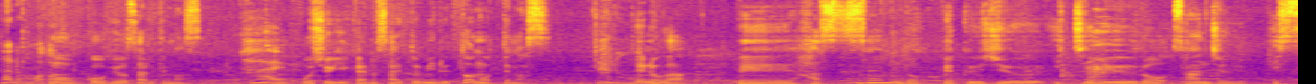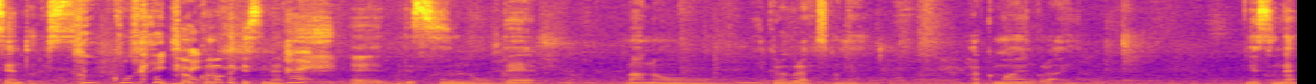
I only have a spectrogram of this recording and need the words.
あなるほど。もう公表されてます、はい。欧州議会のサイトを見ると載ってます。なるほど。というのが、えー、8611ユーロ31セントです。細かい、細かいですね、はい。えーですのであのーいくらぐらいですかね。100万円ぐらい？ですね。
